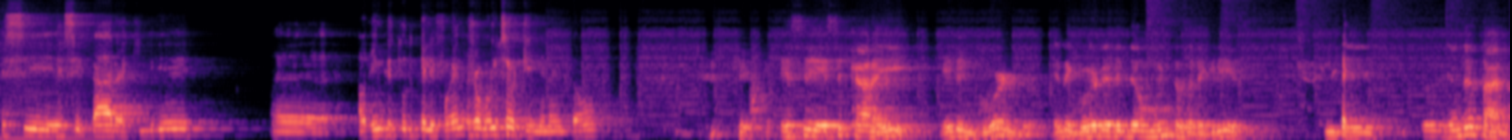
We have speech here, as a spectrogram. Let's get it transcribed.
esse, esse cara aqui, é, além de tudo que ele foi, ainda jogou no seu time, né? Então. Esse, esse cara aí, ele é gordo, ele é gordo, ele deu muitas alegrias. E, e um detalhe,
